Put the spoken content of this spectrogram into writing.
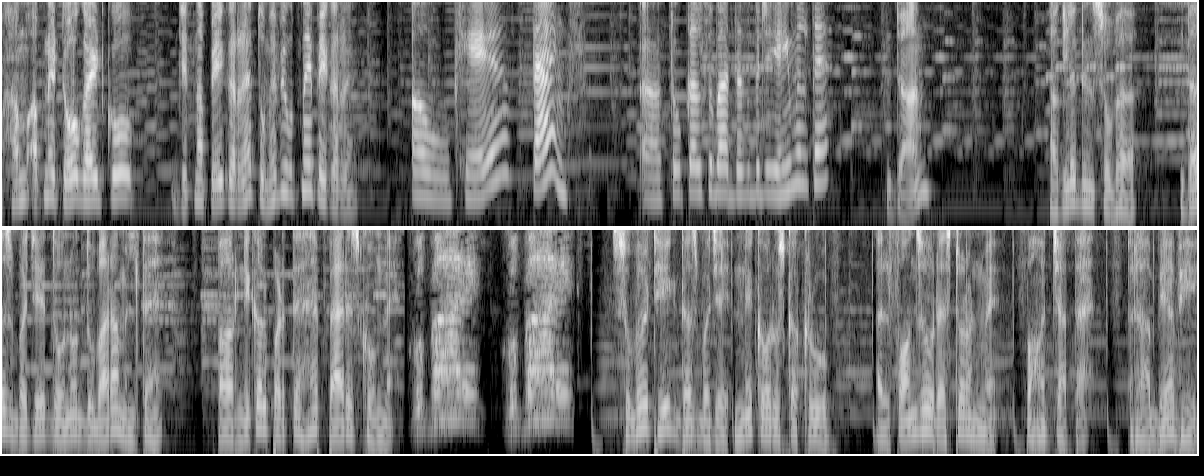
हम अपने टो गाइड को जितना पे कर रहे हैं तुम्हें भी उतना ही पे कर रहे हैं। ओके थैंक्स तो कल सुबह दस बजे यही मिलते हैं। डन अगले दिन सुबह दस बजे दोनों दोबारा मिलते हैं और निकल पड़ते हैं पेरिस घूमने। सुबह ठीक दस बजे निक और उसका क्रू अल्फोंसो रेस्टोरेंट में पहुँच जाता है। राबिया भी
